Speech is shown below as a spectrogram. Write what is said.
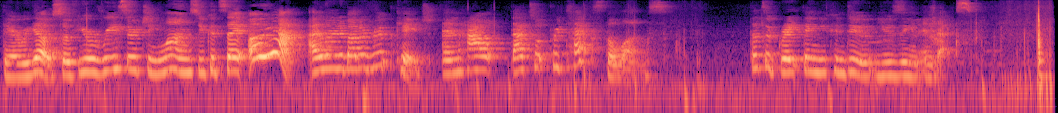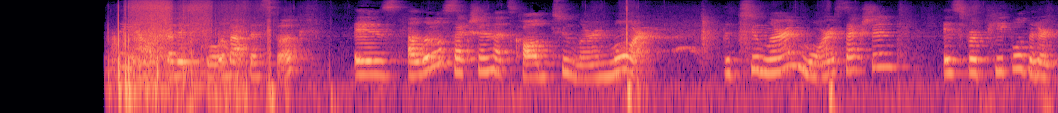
There we go. So if you're researching lungs, you could say, oh yeah, I learned about a rib cage and how that's what protects the lungs. That's a great thing you can do using an index. That is cool about this book is a little section that's called To Learn More. The To Learn More section is for people that are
